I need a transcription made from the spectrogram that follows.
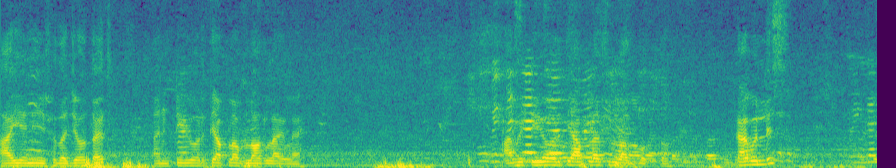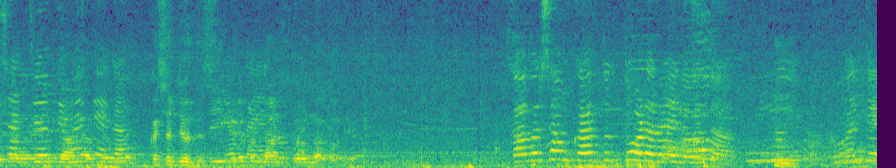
आई आणि यशोदा जेवत आहेत. आणि टी व्हीवरती आपला ब्लॉग लागलाय. मी आम्ही टी व्हीवरती आपलाच ब्लॉग? बघतो. काय बोललीस? मी कशात जेवते माहितीये का? कशात जेवतेस? का बरं सांगू का? तू थोडं राहिलं होतं. पण ते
